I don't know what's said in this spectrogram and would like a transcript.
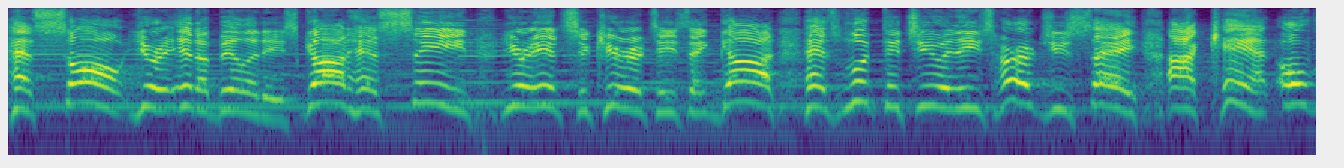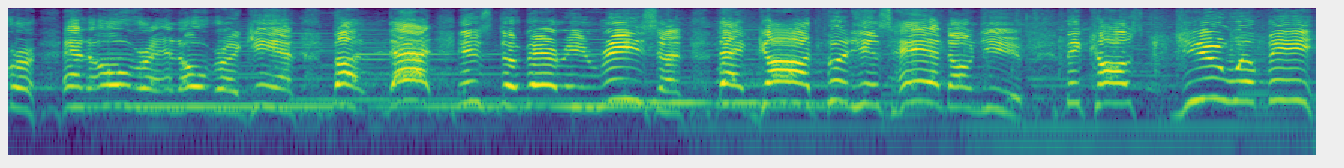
has saw your inabilities. God has seen your insecurities and God has looked at you and He's heard you say, I can't over and over and over again. But that is the very reason reason that God put His hand on you because you will be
